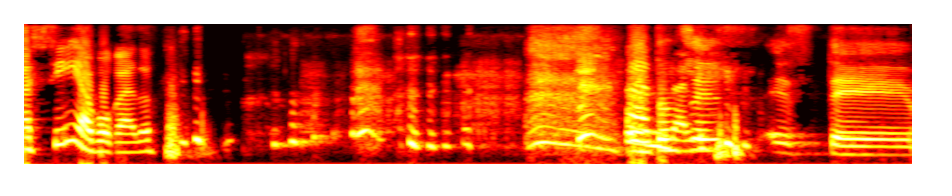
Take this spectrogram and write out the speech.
Así, abogado. entonces, este,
